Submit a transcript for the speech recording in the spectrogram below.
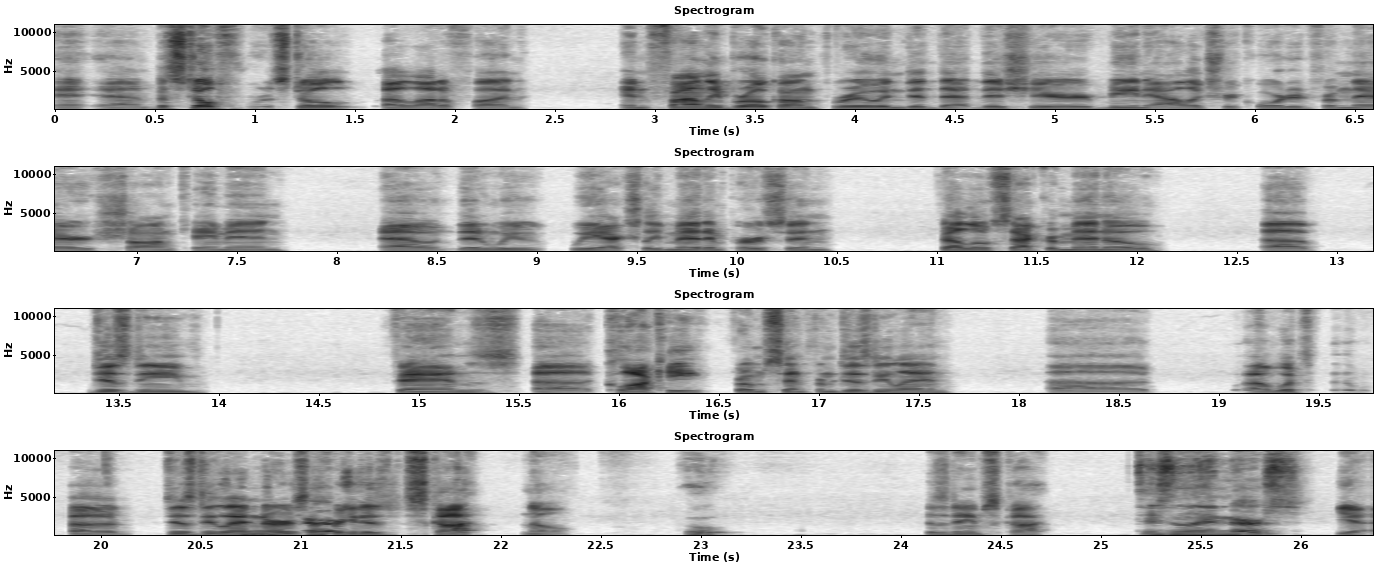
and, and but still still a lot of fun. And finally broke on through and did that this year. Me and Alex recorded from there. Sean came in, uh, then we we actually met in person. Fellow Sacramento uh, Disney fans, uh, Clocky from Sent from Disneyland. Uh, uh, what's uh, Disneyland nurse? I forget his Scott. No, Who? his name Scott. Disneyland nurse? Yeah,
